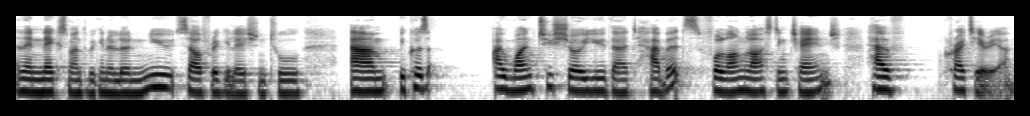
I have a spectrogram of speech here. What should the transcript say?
and then next month we're going to learn a new self-regulation tool. Um, because I want to show you that habits for long-lasting change have criteria.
